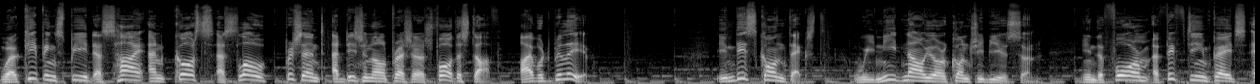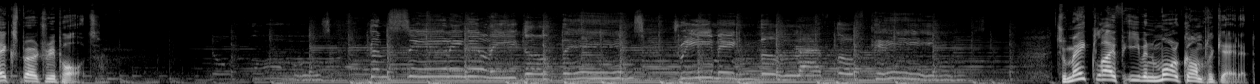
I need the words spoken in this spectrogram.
where keeping speed as high and costs as low present additional pressures for the staff, I would believe. In this context, we need now your contribution in the form of a 15-page expert report. To make life even more complicated,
